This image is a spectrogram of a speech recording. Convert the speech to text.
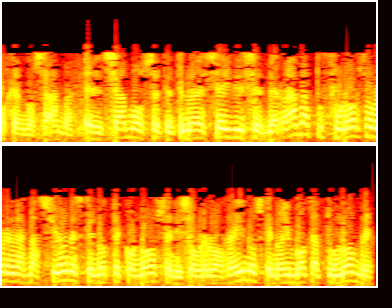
porque Él nos ama. El Salmo 79.6 dice, derrama tu furor sobre las naciones que no te conocen y sobre los reinos que no invocan tu nombre,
